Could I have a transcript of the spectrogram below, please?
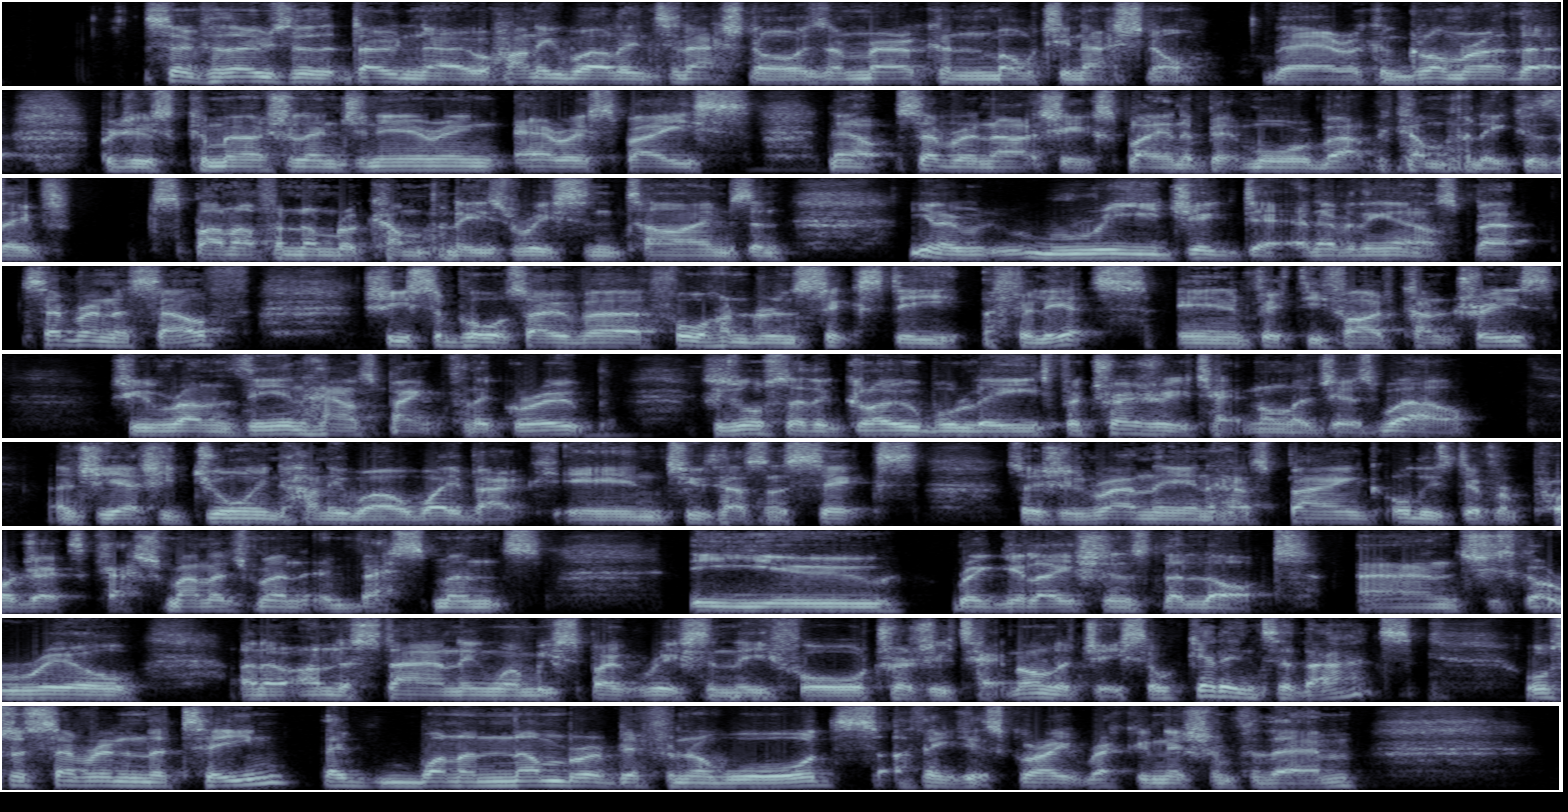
So, for those that don't know, Honeywell International is an American multinational they're a conglomerate that produce commercial engineering, aerospace. Now, Severin actually explained a bit more about the company because they've spun off a number of companies recent times and, you know, rejigged it and everything else. But Severin herself, she supports over 460 affiliates in 55 countries. She runs the in house bank for the group. She's also the global lead for treasury technology as well and she actually joined Honeywell way back in 2006. So she ran the in-house bank, all these different projects, cash management, investments, EU regulations, the lot. And she's got real know, understanding when we spoke recently for Treasury Technology. So we'll get into that. Also, Severin and the team, they've won a number of different awards. I think it's great recognition for them.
